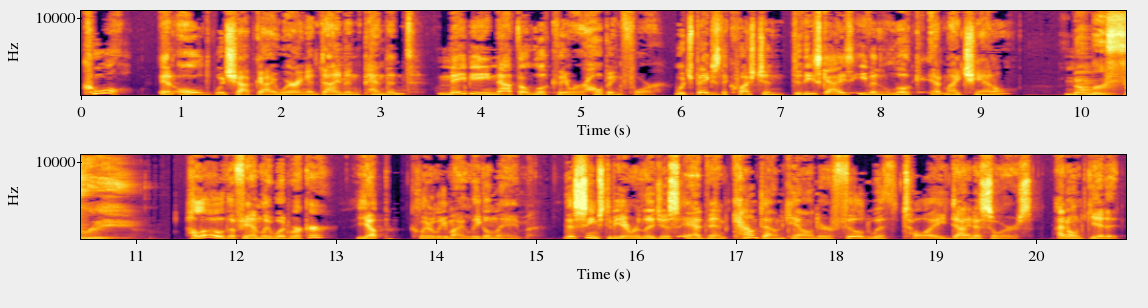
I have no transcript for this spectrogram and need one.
Cool. An old woodshop guy wearing a diamond pendant? Maybe not the look they were hoping for, which begs the question do these guys even look at my channel? Number 3. Hello, the family woodworker. Yep, clearly my legal name. This seems to be a religious Advent countdown calendar filled with toy dinosaurs. I don't get it.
